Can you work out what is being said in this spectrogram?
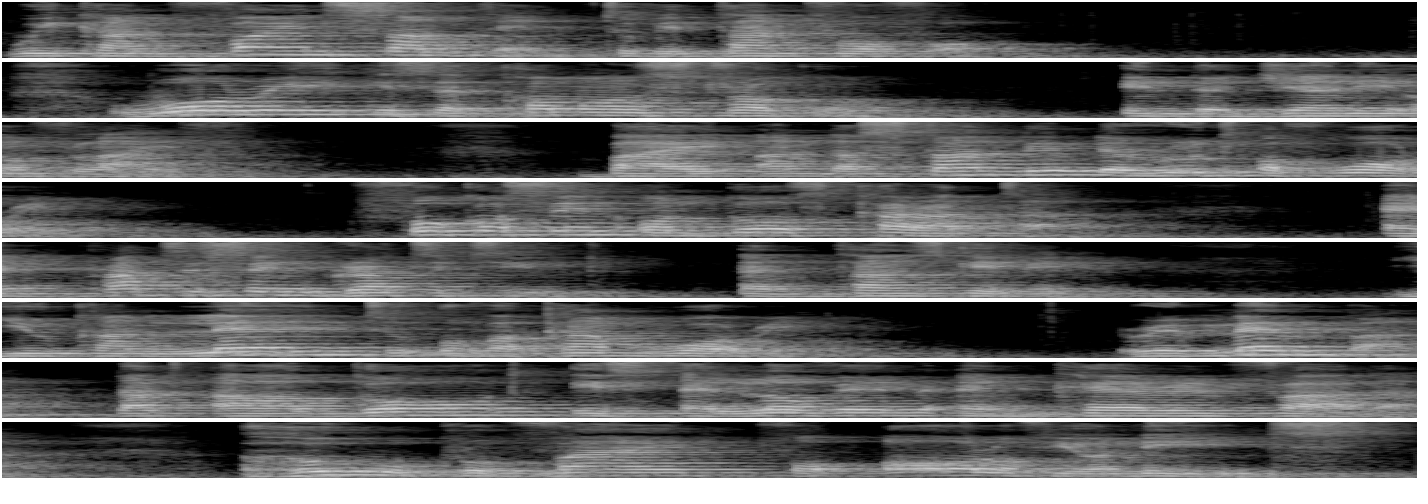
we can find something to be thankful for. Worry is a common struggle in the journey of life. By understanding the root of worry, focusing on God's character, and practicing gratitude and thanksgiving, you can learn to overcome worry. Remember that our God is a loving and caring Father who will provide for all of your needs.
